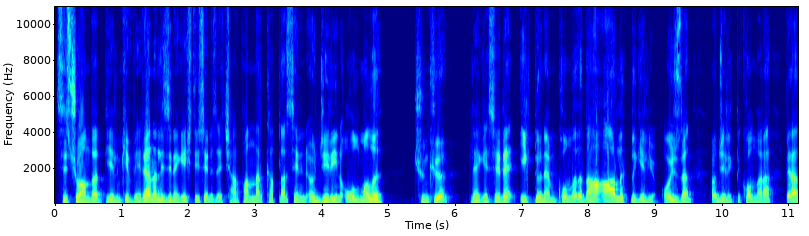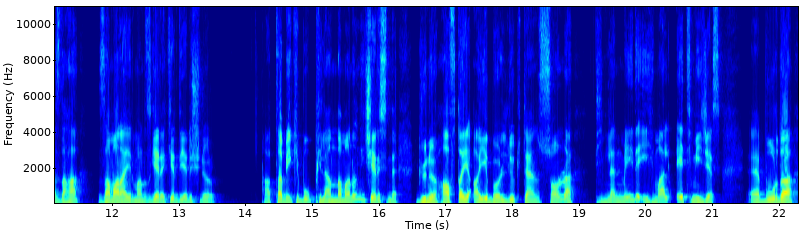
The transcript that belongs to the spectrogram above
siz şu anda diyelim ki veri analizine geçtiyseniz e, çarpanlar katlar senin önceliğin olmalı. Çünkü LGS'de ilk dönem konuları daha ağırlıklı geliyor. O yüzden öncelikli konulara biraz daha zaman ayırmanız gerekir diye düşünüyorum. Ha tabii ki bu planlamanın içerisinde günü, haftayı, ayı böldükten sonra dinlenmeyi de ihmal etmeyeceğiz. Ee, burada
